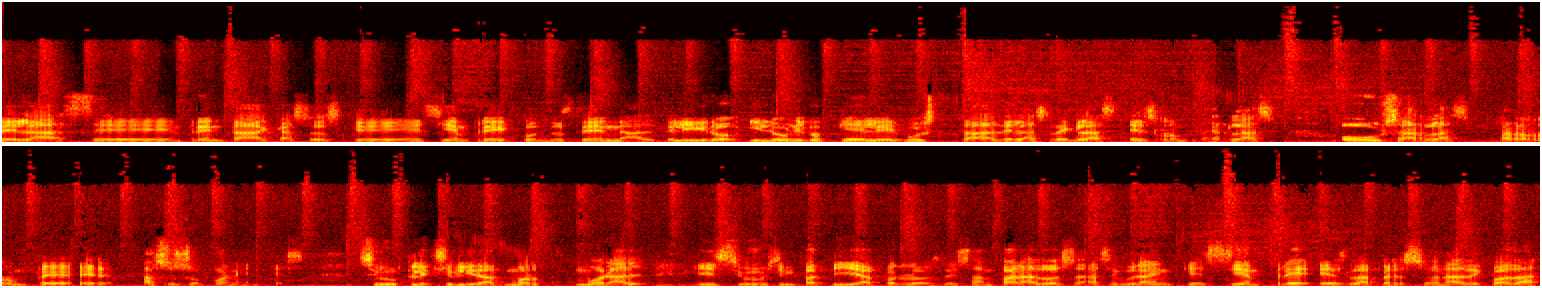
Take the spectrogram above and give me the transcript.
Estela se enfrenta a casos que siempre conducen al peligro y lo único que le gusta de las reglas es romperlas o usarlas para romper a sus oponentes. Su flexibilidad moral y su simpatía por los desamparados aseguran que siempre es la persona adecuada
